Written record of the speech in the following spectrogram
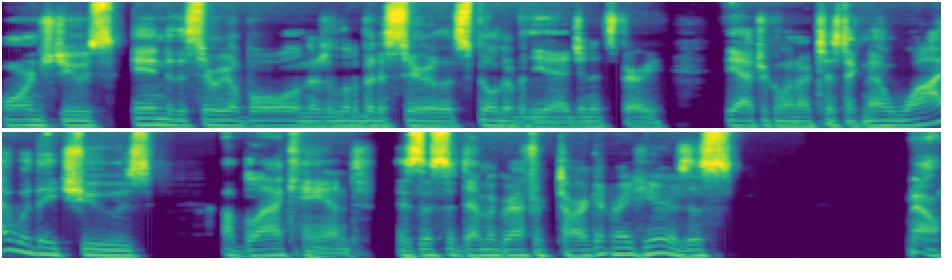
orange juice into the cereal bowl, and there's a little bit of cereal that's spilled over the edge, and it's very theatrical and artistic. Now, why would they choose a black hand? Is this a demographic target right here? Is this no,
